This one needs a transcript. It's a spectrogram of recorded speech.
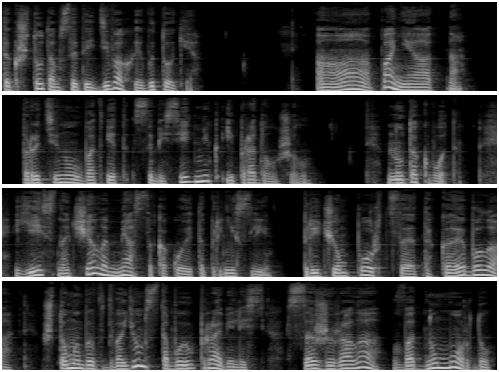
Так что там с этой девахой в итоге? А, понятно. Протянул в ответ собеседник и продолжил. Ну так вот, ей сначала мясо какое-то принесли. Причем порция такая была, что мы бы вдвоем с тобой управились. Сожрала в одну морду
